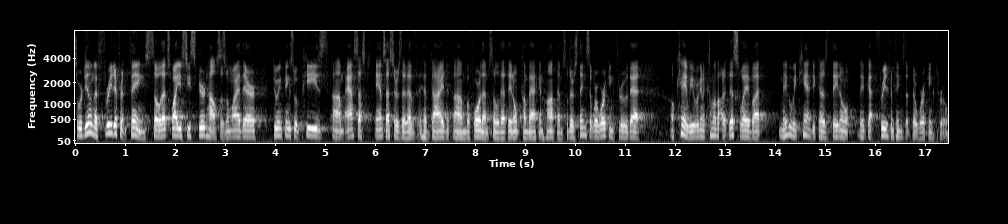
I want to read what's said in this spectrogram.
So we're dealing with three different things. So that's why you see spirit houses and why they're doing things to appease um, ancestors that have, have died um, before them so that they don't come back and haunt them. So there's things that we're working through that, okay, we were going to come about it this way, but maybe we can't because they don't, they've got three different things that they're working through.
